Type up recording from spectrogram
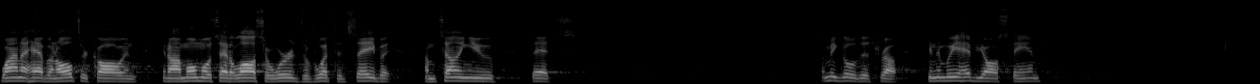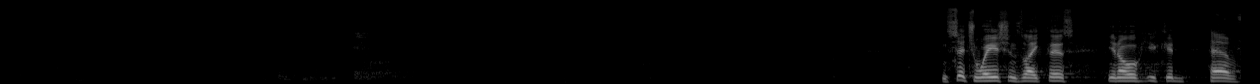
want to have an altar call, and you know, I'm almost at a loss of words of what to say, but I'm telling you that. Let me go this route. Can we have you all stand? In situations like this, you know, you could have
